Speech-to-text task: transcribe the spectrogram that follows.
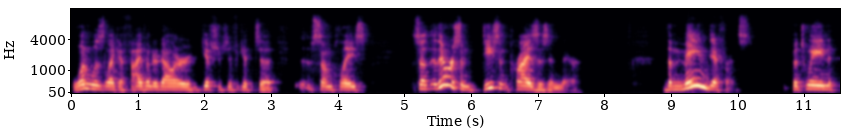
one was like a $500 gift certificate to someplace. So th- there were some decent prizes in there. The main difference between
